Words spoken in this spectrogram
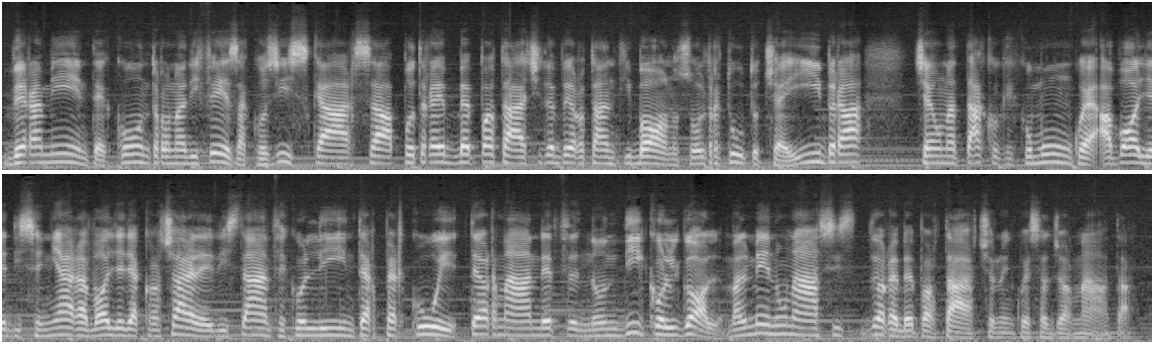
veramente contro una difesa così scarsa potrebbe portarci davvero tanti bonus. Oltretutto c'è Ibra, c'è un attacco che comunque ha voglia di segnare, ha voglia di accorciare le distanze con l'Inter, per cui Teo Hernandez non dico il gol, ma almeno un assist dovrebbe portarcelo in questa giornata.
